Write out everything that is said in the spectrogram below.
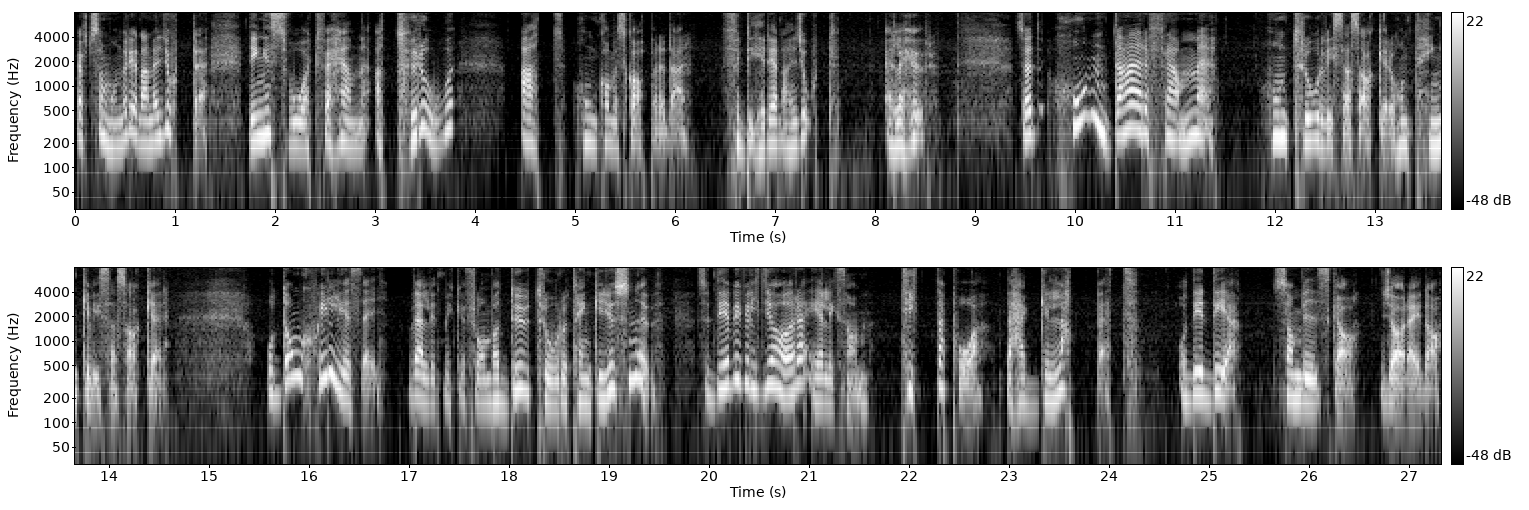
eftersom hon redan har gjort det. Det är inget svårt för henne att tro att hon kommer skapa det där, för det är redan gjort. Eller hur? Så att hon där framme, hon tror vissa saker och hon tänker vissa saker. Och de skiljer sig väldigt mycket från vad du tror och tänker just nu. Så det vi vill göra är liksom titta på det här glappet. Och det är det som vi ska göra idag.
